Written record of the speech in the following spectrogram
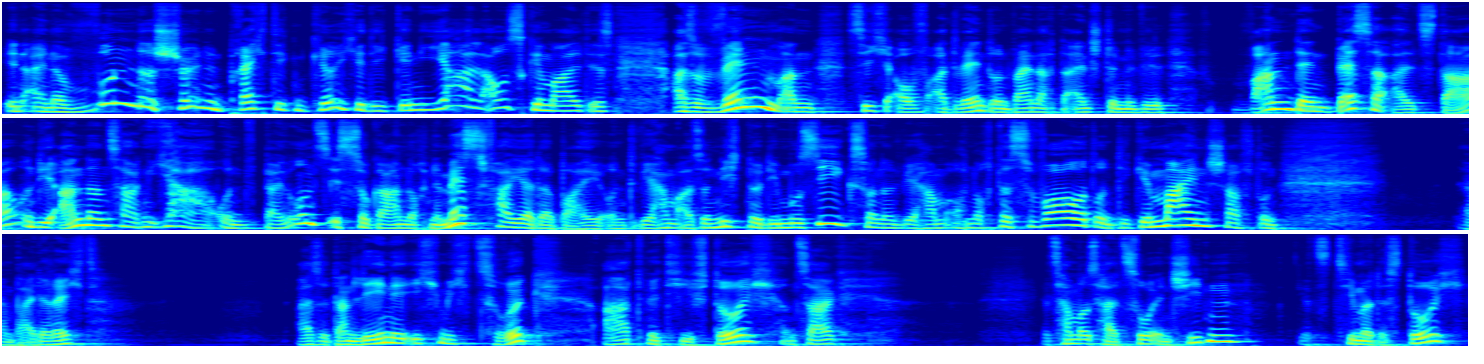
in einer wunderschönen, prächtigen Kirche, die genial ausgemalt ist. Also wenn man sich auf Advent und Weihnachten einstimmen will, wann denn besser als da? Und die anderen sagen, ja, und bei uns ist sogar noch eine Messfeier dabei. Und wir haben also nicht nur die Musik, sondern wir haben auch noch das Wort und die Gemeinschaft. Und wir haben beide recht. Also dann lehne ich mich zurück, atme tief durch und sage, jetzt haben wir es halt so entschieden, jetzt ziehen wir das durch.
